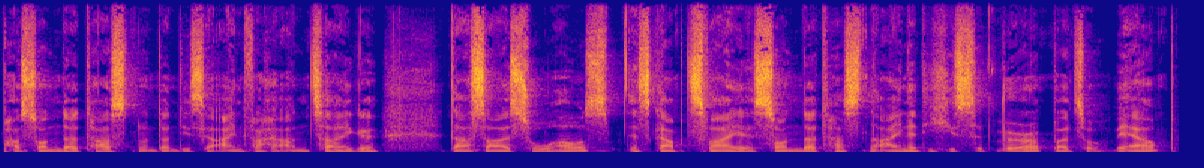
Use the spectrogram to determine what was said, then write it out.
paar Sondertasten und dann diese einfache Anzeige. Da sah es so aus, es gab zwei Sondertasten, eine die hieß Verb, also Verb,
